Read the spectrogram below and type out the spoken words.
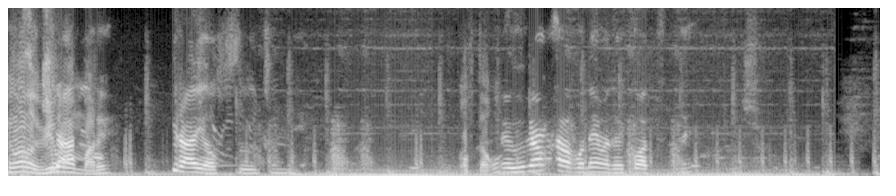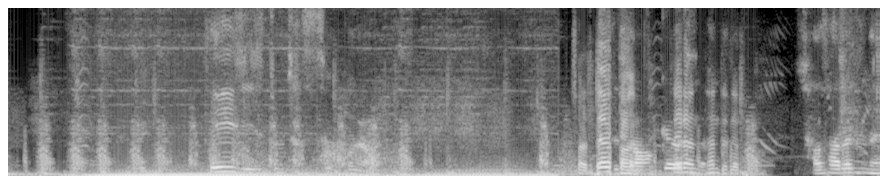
행원아 위험한 말해 필 아예 없어 우천님. 없다고? 네, 의량사 보내면 될 것 같은데. 게이지 이제 좀 찼을 거야. 잘 때렸다 됐다, 한대 때렸 한대 때렸다 자살했네.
